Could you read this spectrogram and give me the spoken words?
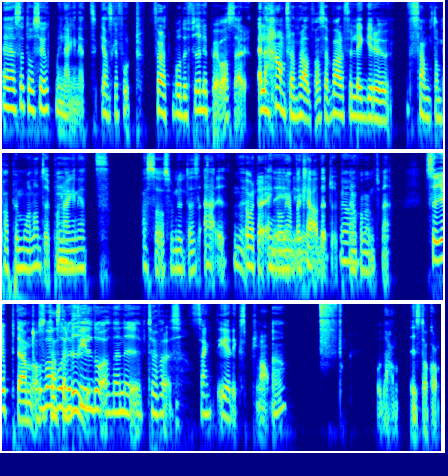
Mm. Eh, så att då sa jag upp min lägenhet ganska fort. För att både Filip och jag var så här, eller han framförallt var så här, varför lägger du 15 papp i månaden typ, på en Mm. lägenhet alltså, som du inte ens är i? Nej, jag har varit där en nej, gång och hämtat kläder typ, ja. när de kom hem till mig. Säg upp den och, Och så var testar bodde vi. Phil då, när ni träffades? Sankt Eriksplan. Ja. Bodde han i Stockholm.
